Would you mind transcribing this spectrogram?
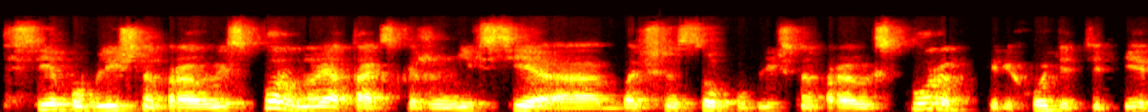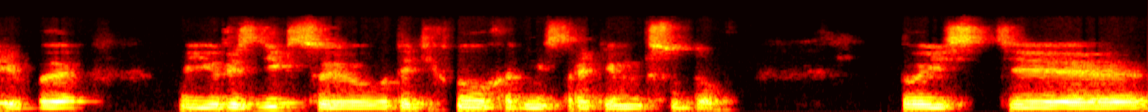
Все публично-правовые споры, ну я так скажу, не все, а большинство публично-правовых споров переходят теперь в юрисдикцию вот этих новых административных судов. То есть э,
